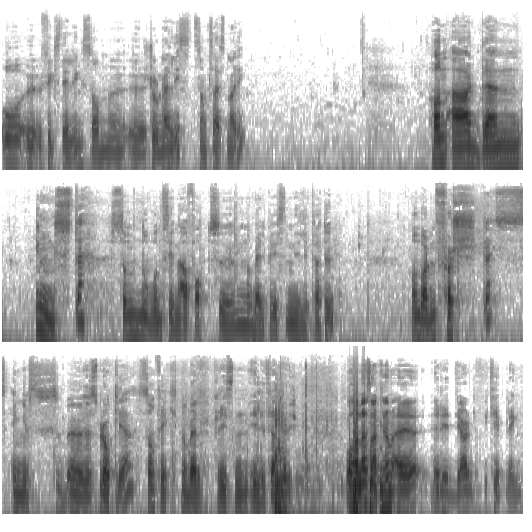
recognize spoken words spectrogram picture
Og uh, fikk stilling som uh, journalist som 16-åring. Han er den yngste som noensinne har fått nobelprisen i litteratur. Han var den første engelskspråklige som fikk nobelprisen i litteratur. Og han jeg snakker om, er Ridyard Kipling.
